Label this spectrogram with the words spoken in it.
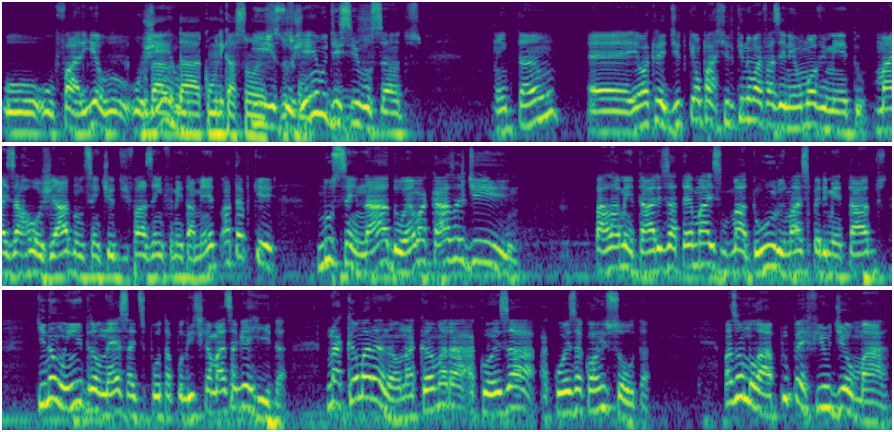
O, o Faria, o, o da, genro. da comunicações. Isso, o genro de Silvio Santos. Então, é, eu acredito que é um partido que não vai fazer nenhum movimento mais arrojado no sentido de fazer enfrentamento, até porque no Senado é uma casa de parlamentares até mais maduros, mais experimentados, que não entram nessa disputa política mais aguerrida. Na Câmara não, na Câmara a coisa, a coisa corre solta. Mas vamos lá, para o perfil de Elmar,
